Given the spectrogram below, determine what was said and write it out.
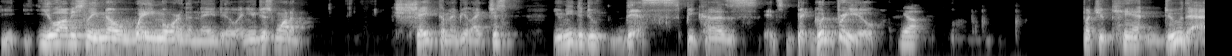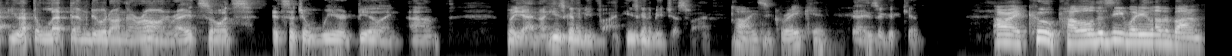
you- obviously know way more than they do and you just want to shake them and be like just you need to do this because it's good for you Yep. but you can't do that you have to let them do it on their own right so it's it's such a weird feeling um, but yeah no he's going to be fine he's going to be just fine Oh, he's a great kid. yeah he's a good kid All right, Coop. How old is he? What do you love about him?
